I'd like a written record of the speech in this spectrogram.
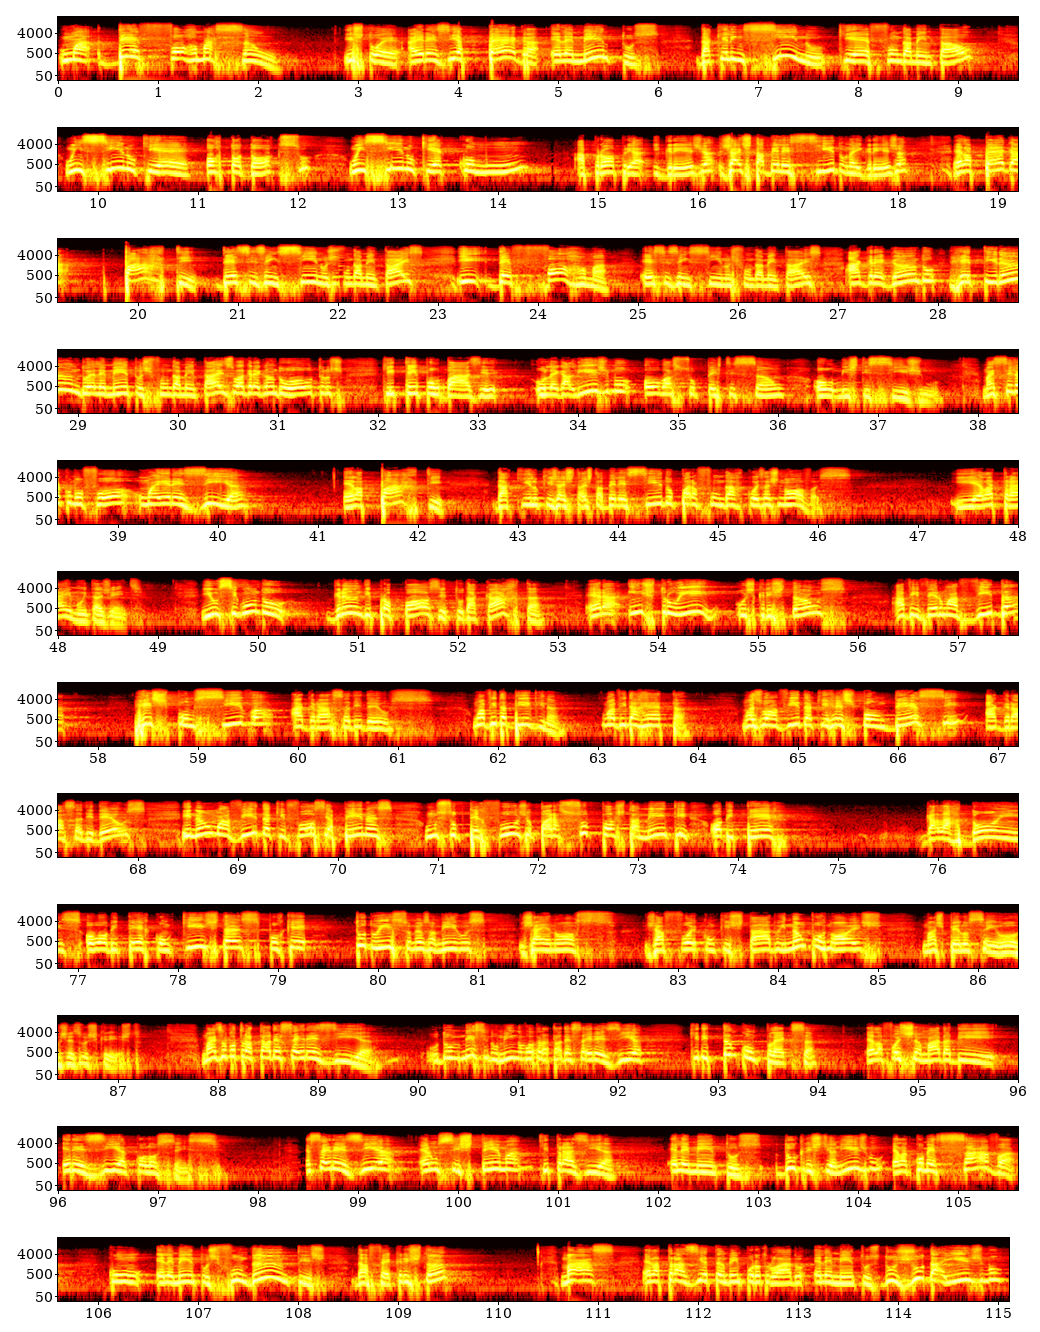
uma deformação. Isto é, a heresia pega elementos daquele ensino que é fundamental, o ensino que é ortodoxo, o ensino que é comum à própria igreja, já estabelecido na igreja, ela pega parte desses ensinos fundamentais e deforma esses ensinos fundamentais, agregando, retirando elementos fundamentais ou agregando outros que têm por base o legalismo ou a superstição ou o misticismo. Mas seja como for, uma heresia, ela parte daquilo que já está estabelecido para fundar coisas novas. E ela atrai muita gente. E o segundo grande propósito da carta era instruir os cristãos a viver uma vida responsiva à graça de Deus, uma vida digna, uma vida reta, mas uma vida que respondesse à graça de Deus e não uma vida que fosse apenas um subterfúgio para supostamente obter galardões ou obter conquistas, porque tudo isso, meus amigos, já é nosso, já foi conquistado e não por nós, mas pelo Senhor Jesus Cristo. Mas eu vou tratar dessa heresia. Nesse domingo eu vou tratar dessa heresia que de tão complexa, ela foi chamada de heresia colossense. Essa heresia era um sistema que trazia elementos do cristianismo, ela começava com elementos fundantes da fé cristã, mas ela trazia também, por outro lado, elementos do judaísmo,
